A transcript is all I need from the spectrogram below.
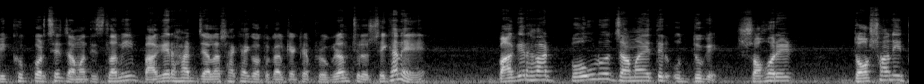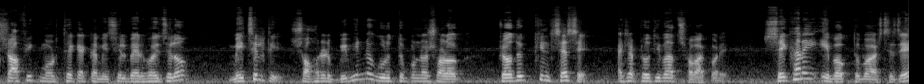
বিক্ষোভ করছে জামাত ইসলামী। বাগেরহাট জেলা শাখায় গতকালকে একটা প্রোগ্রাম ছিল। সেখানে বাগেরহাট পৌর জামায়াতের উদ্যোগে শহরের দশানি ট্রাফিক মোড় থেকে একটা মিছিল বের হয়েছিল। মিছিলটি শহরের বিভিন্ন গুরুত্বপূর্ণ সড়ক প্রদক্ষিণ শেষে একটা প্রতিবাদ সভা করে। সেখানেই এই বক্তব্য আসছে যে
